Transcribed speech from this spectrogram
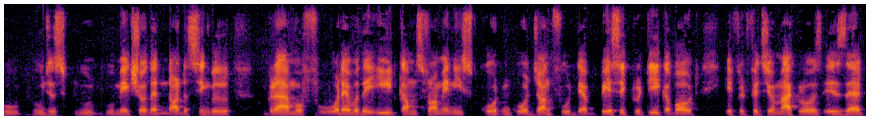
who who just who, who make sure that not a single gram of whatever they eat comes from any quote unquote junk food. Their basic critique about if it fits your macros is that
